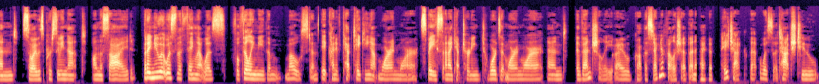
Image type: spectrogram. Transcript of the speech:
And so I was pursuing that on the side, but I knew it was the thing that was fulfilling me the most. And it kind of kept taking up more and more space, and I kept turning towards it more and more. And eventually I got the Stegner Fellowship and I had a paycheck that was attached to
